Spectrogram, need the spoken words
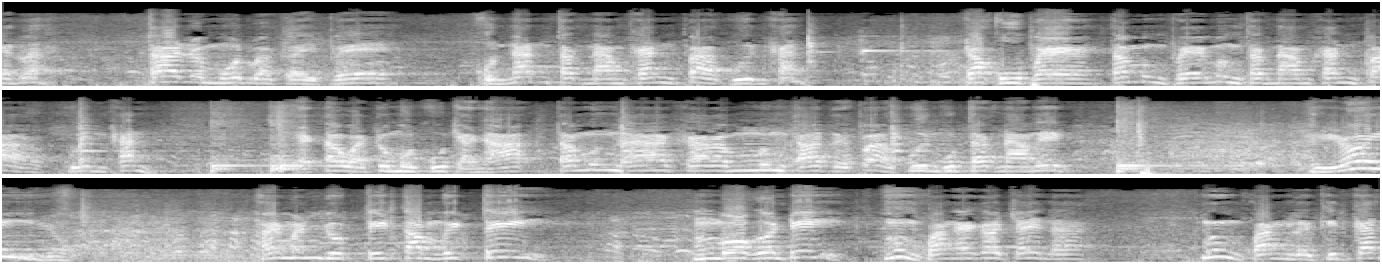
กันวะถ้าสมมติว่าเคยแพ้คนนั้นตักน้ำคันป้าคืนคันถ้ากูแพ้ถ้ามึงแพ้มึงตักน้ำคันป้าคืนคัน แต่ถ้าว่าสมมติกูชนะถ้ามึงนะกามึงตาแต่ป้าคืนกูตักน้ำเองเฮ้ยให้มันหยุดตีตำวิตีมึงบอกกันดีมึงฟังไงก็ใช่นะ มึงฟังเลยคิดกัน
